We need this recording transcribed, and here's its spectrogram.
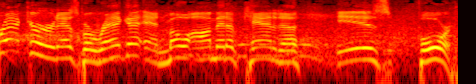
record as Barega and Mo Ahmed of Canada is fourth.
